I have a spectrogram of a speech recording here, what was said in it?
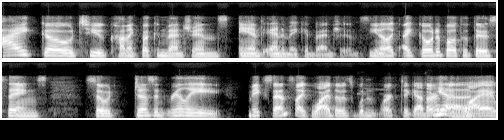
I go to comic book conventions and anime conventions. You know, like I go to both of those things, so it doesn't really make sense like why those wouldn't work together. like, Yeah. why I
